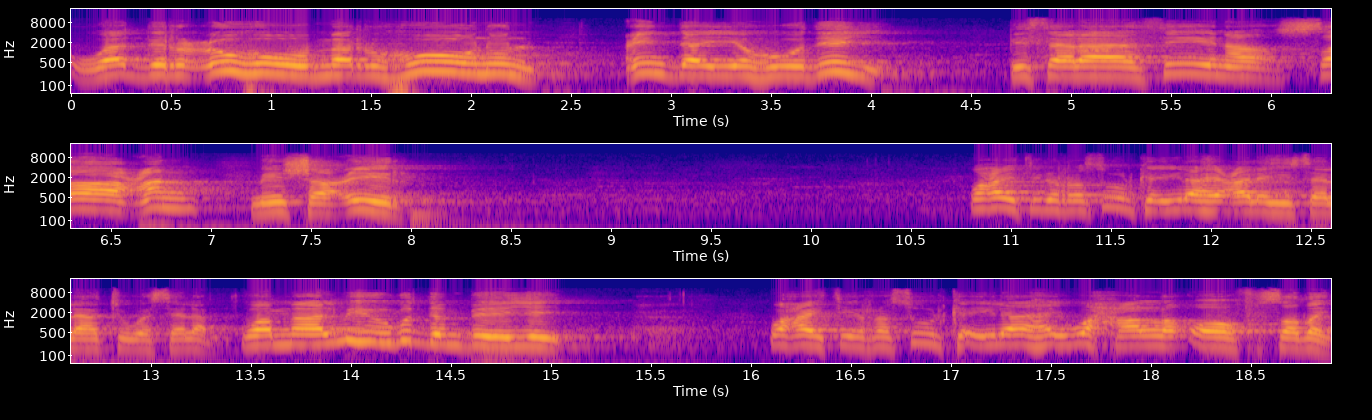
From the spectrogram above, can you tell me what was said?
wa dircuhu marhuunun cinda yahuudiy bihalaaثiina saacan min shaciir waxay tidhi rasuulka ilaahi calayhi salaatu wasalaam waa maalmihii ugu dambeeyey. Waxay tidhi rasuulka ilaahay waxaa la oofsaday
